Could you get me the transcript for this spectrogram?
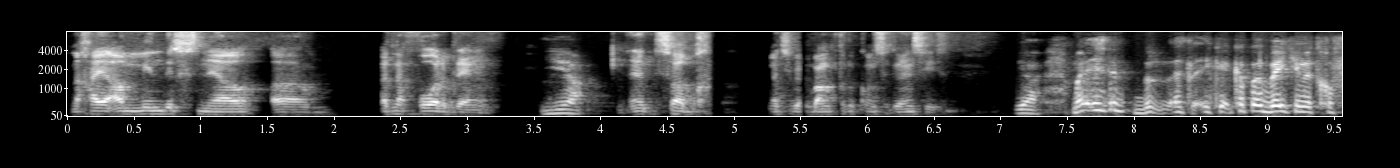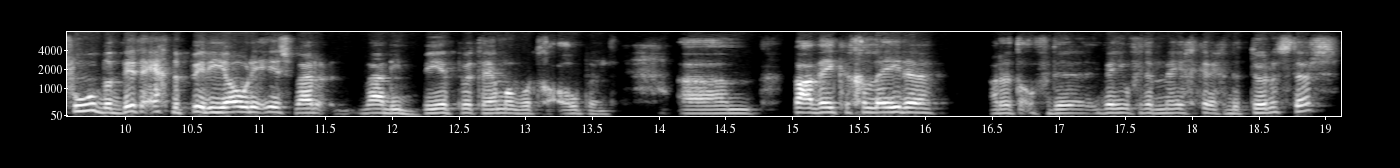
dan ga je al minder snel ehm, het naar voren brengen. Ja. En het is wel begrijpelijk, want je bent bang voor de consequenties. Ja, maar is dit, ik, ik heb een beetje het gevoel dat dit echt de periode is waar, waar die beerput helemaal wordt geopend. Ehm, een paar weken geleden hadden het over de, ik weet niet of je dat meegekregen, de turnsters.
